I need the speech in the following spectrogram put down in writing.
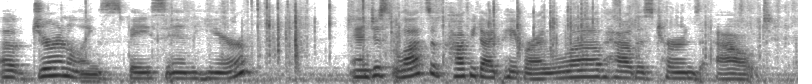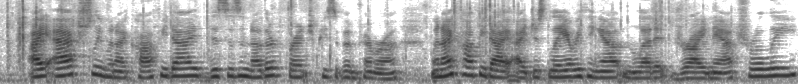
of journaling space in here. And just lots of coffee dye paper. I love how this turns out. I actually, when I coffee dye, this is another French piece of ephemera. When I coffee dye, I just lay everything out and let it dry naturally.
